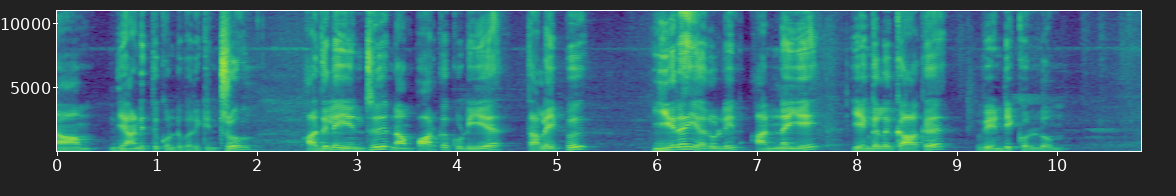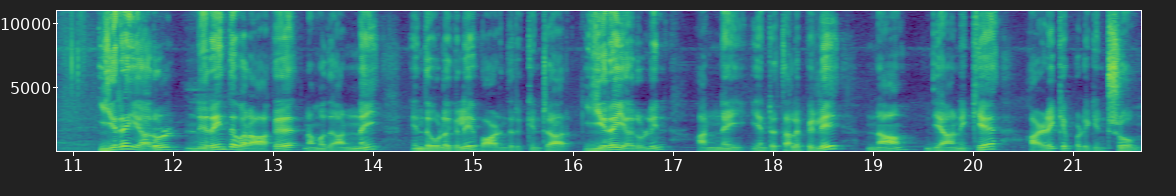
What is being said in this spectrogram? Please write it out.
நாம் தியானித்து கொண்டு வருகின்றோம். அதிலே இன்று நாம் பார்க்கக்கூடிய தலைப்பு இறை அருளின் அன்னையே எங்களுக்காக வேண்டிக் கொள்ளும். இறை அருள் நிறைந்தவராக நமது அன்னை இந்த உலகிலே வாழ்ந்திருக்கின்றார். இறை அருளின் அன்னை என்ற தலைப்பிலே நாம் தியானிக்க அழைக்கப்படுகின்றோம்.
